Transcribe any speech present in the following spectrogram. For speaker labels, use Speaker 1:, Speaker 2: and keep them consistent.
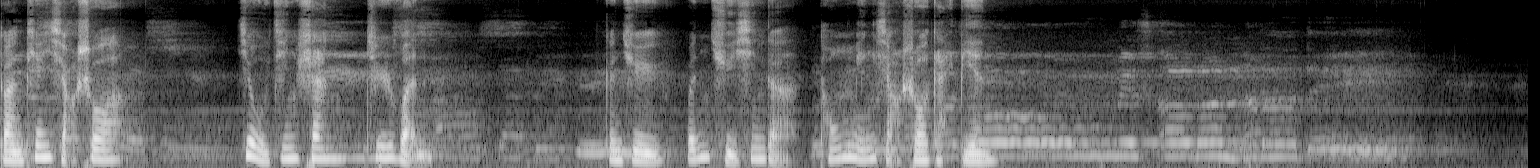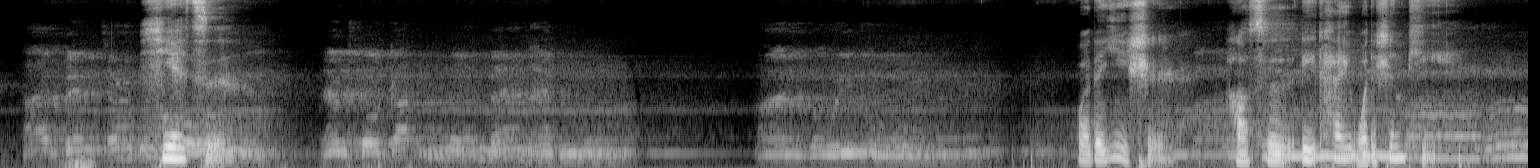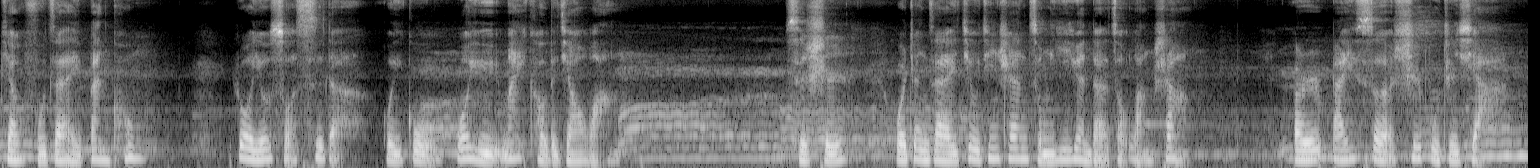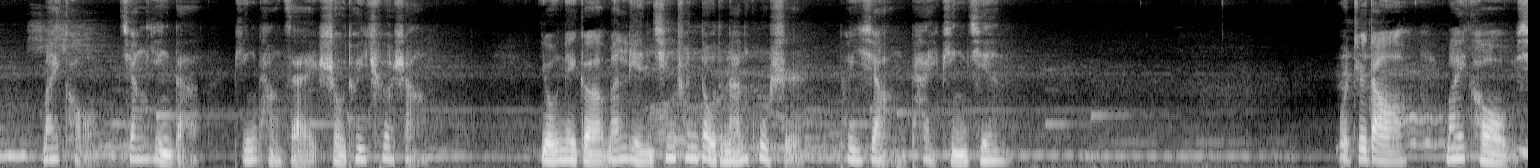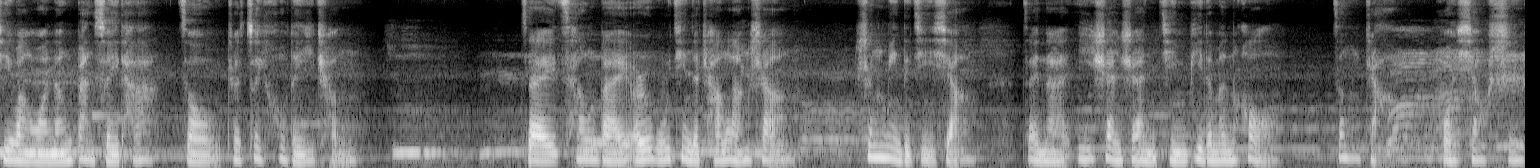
Speaker 1: 短篇小说《旧金山之吻》根据文曲星的同名小说改编。蝎子，我的意识好似离开我的身体。漂浮在半空，若有所思地回顾我与 Michael 的交往。此时，我正在旧金山总医院的走廊上，而白色湿布之下，Michael 僵硬地平躺在手推车上，由那个满脸青春痘的男护士推向太平间。我知道。Michael 希望我能伴随他走这最后的一程，在苍白而无尽的长廊上，生命的迹象在那一扇扇紧闭的门后增长或消失。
